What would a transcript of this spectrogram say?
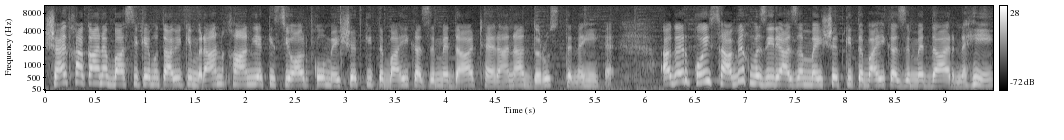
शायद खाकान अब्बासी के मुताबिक इमरान खान या किसी और को मीशत की तबाही का जिम्मेदार ठहराना दुरुस्त नहीं है। अगर कोई सबक वज़ीर आज़म मीशत की तबाही का जिम्मेदार नहीं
